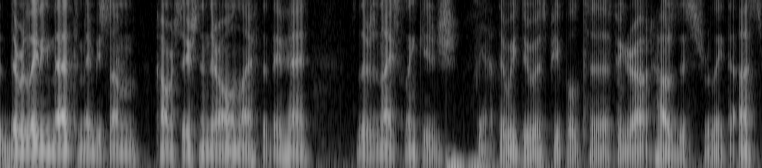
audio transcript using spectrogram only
they're relating that to maybe some conversation in their own life that they've had. So there's a nice linkage yeah. that we do as people to figure out how does this relate to us?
